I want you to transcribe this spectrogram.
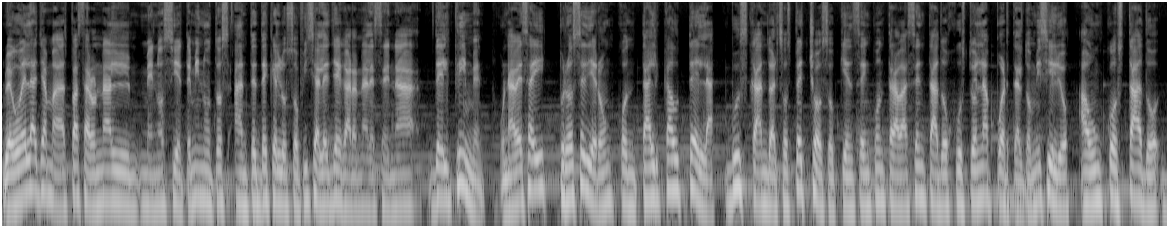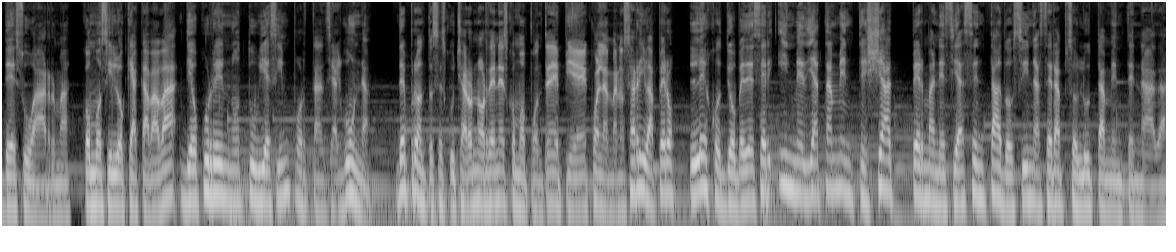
Luego de las llamadas pasaron al menos siete minutos antes de que los oficiales llegaran a la escena del crimen. Una vez ahí, procedieron con tal cautela buscando al sospechoso quien se encontraba sentado justo en la puerta del domicilio a un costado de su arma, como si lo que acababa de ocurrir no tuviese importancia alguna. De pronto se escucharon órdenes como ponte de pie con las manos arriba, pero lejos de obedecer inmediatamente, Shad permanecía sentado sin hacer absolutamente nada.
